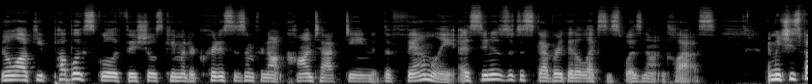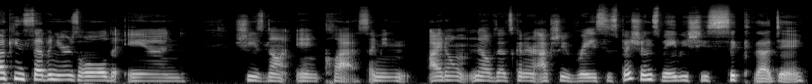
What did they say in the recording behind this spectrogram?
Milwaukee public school officials came under criticism for not contacting the family as soon as it was discovered that Alexis was not in class. I mean, she's fucking seven years old and she's not in class. I mean, I don't know if that's going to actually raise suspicions. Maybe she's sick that day.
